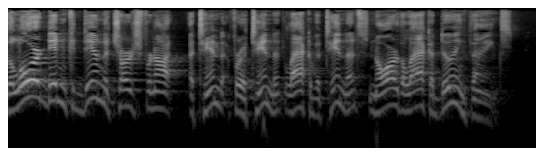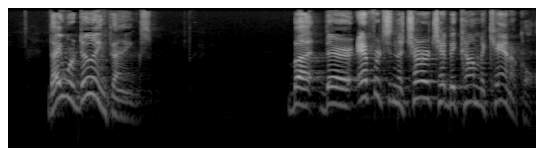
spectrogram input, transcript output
the Lord didn't condemn the church for not attend for attendant, lack of attendance, nor the lack of doing things. They were doing things. But their efforts in the church had become mechanical.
